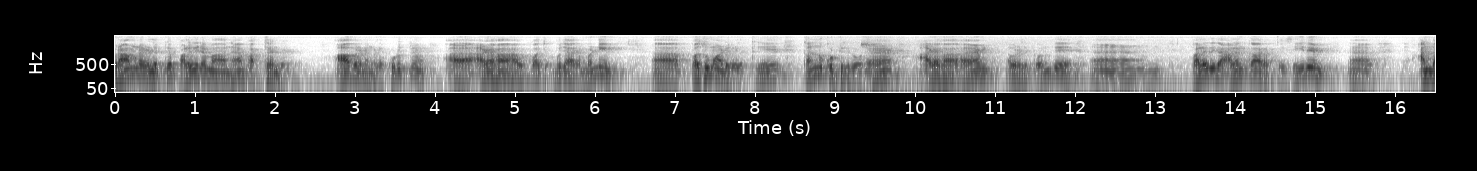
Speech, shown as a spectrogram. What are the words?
பிராமணர்களுக்கு பலவிதமான வஸ்திரங்கள் ஆபரணங்களை கொடுத்து அழகாக உபச்சாரம் பண்ணி பசுமாடுகளுக்கு கண்ணுக்குட்டிகளோட அழகாக அவர்களுக்கு வந்து பலவித அலங்காரத்தை செய்து அந்த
